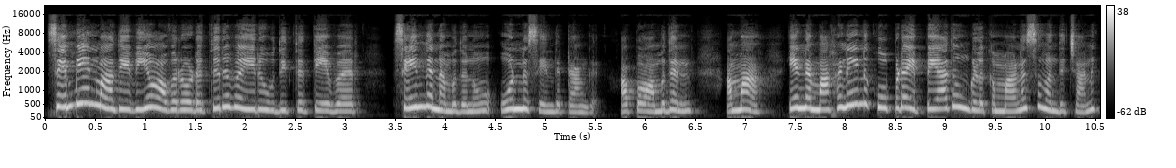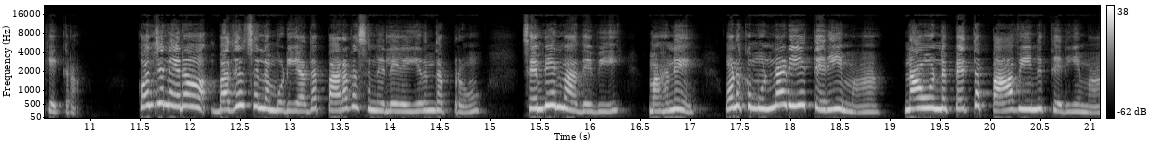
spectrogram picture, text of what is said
செம்பியன் மாதேவியும் அவரோட திருவயிறு உதித்த தேவர் சேந்தன் அமுதனும் ஒன்று சேர்ந்துட்டாங்க. அப்போ அமுதன் அம்மா என்ன மகனேன்னு கூப்பிட இப்பயாவது உங்களுக்கு மனசு வந்துச்சான்னு கேக்குறான். கொஞ்ச நேரம் பதில் சொல்ல முடியாத பரவச நிலையில இருந்தப்புறம் செம்பியன் மாதேவி மகனே உனக்கு முன்னாடியே தெரியுமா? நான் உன்னை பெத்த பாவின்னு தெரியுமா?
